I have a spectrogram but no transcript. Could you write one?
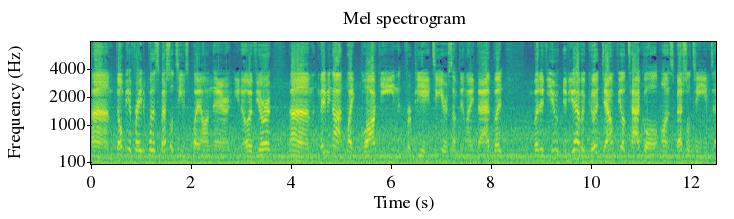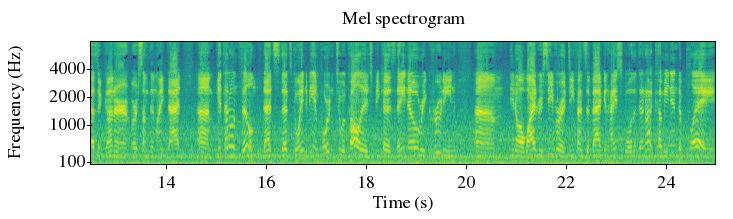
um, don't be afraid to put a special teams play on there. You know, if you're um, maybe not like blocking for PAT or something like that, but but if you if you have a good downfield tackle on special teams as a gunner or something like that, um, get that on film. That's that's going to be important to a college because they know recruiting, um, you know, a wide receiver, or a defensive back in high school that they're not coming into play,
